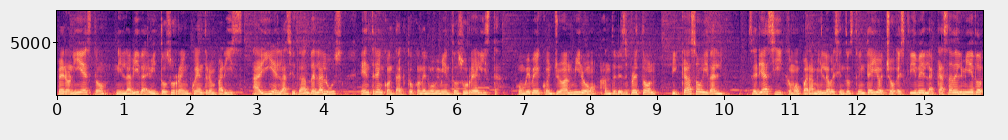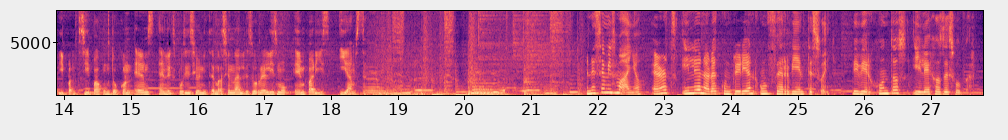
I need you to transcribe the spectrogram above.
Pero ni esto ni la vida evitó su reencuentro en París. Ahí, en la ciudad de la luz, entra en contacto con el movimiento surrealista. Convive con Joan Miró, Andrés Breton, Picasso y Dalí. Sería así como para 1938 escribe La Casa del Miedo y participa junto con Ernst en la Exposición Internacional de Surrealismo en París y Ámsterdam. En ese mismo año, Ernst y Leonora cumplirían un ferviente sueño, vivir juntos y lejos de su hogar.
